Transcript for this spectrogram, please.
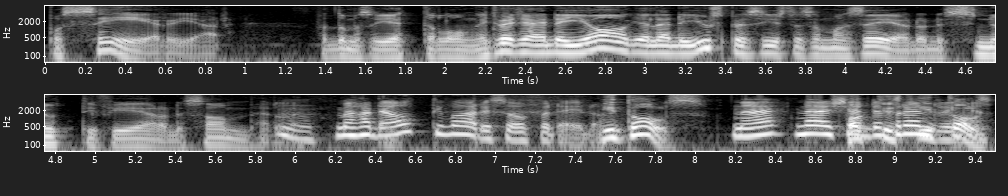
på serier. För att de är så jättelånga. Inte vet jag, är det jag eller är det just precis det som man säger då, det snuttifierade samhället? Mm. Men har det alltid varit så för dig då? Inte alls. Nej, när skedde Faktiskt förändringen? inte alls.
